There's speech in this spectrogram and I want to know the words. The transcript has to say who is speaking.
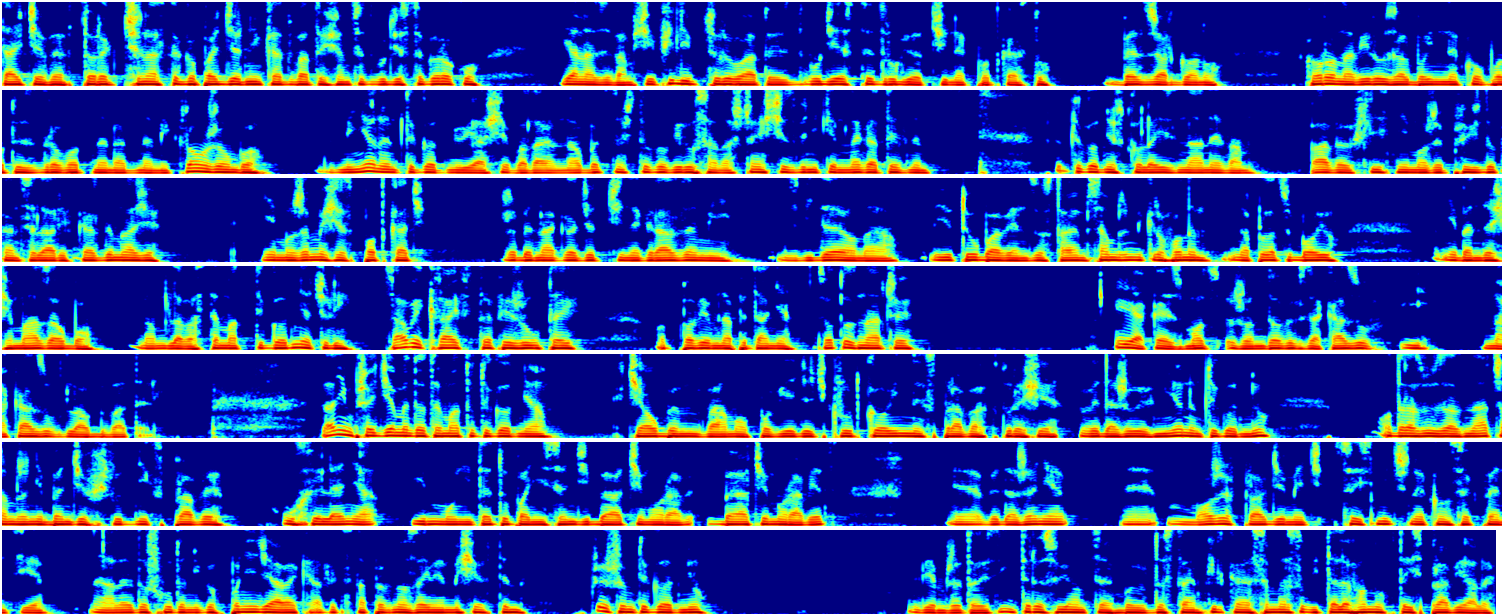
Speaker 1: Witajcie we wtorek 13 października 2020 roku. Ja nazywam się Filip Curyła, to jest 22 odcinek podcastu Bez żargonu. Koronawirus albo inne kłopoty zdrowotne nad nami krążą, bo w minionym tygodniu ja się badałem na obecność tego wirusa, na szczęście z wynikiem negatywnym. W tym tygodniu z kolei znany Wam Paweł Ślis nie może przyjść do kancelarii. W każdym razie nie możemy się spotkać, żeby nagrać odcinek razem i z wideo na YouTube'a, więc zostałem sam z mikrofonem na placu boju. Nie będę się mazał, bo mam dla Was temat tygodnia, czyli cały kraj w strefie żółtej. Odpowiem na pytanie, co to znaczy i jaka jest moc rządowych zakazów i nakazów dla obywateli. Zanim przejdziemy do tematu tygodnia, chciałbym Wam opowiedzieć krótko o innych sprawach, które się wydarzyły w minionym tygodniu. Od razu zaznaczam, że nie będzie wśród nich sprawy uchylenia immunitetu pani sędzi Beacie, Morawie, Beacie Morawiec. E, wydarzenie może wprawdzie mieć sejsmiczne konsekwencje, ale doszło do niego w poniedziałek, a więc na pewno zajmiemy się tym w przyszłym tygodniu. Wiem, że to jest interesujące, bo już dostałem kilka SMS-ów i telefonów w tej sprawie, ale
